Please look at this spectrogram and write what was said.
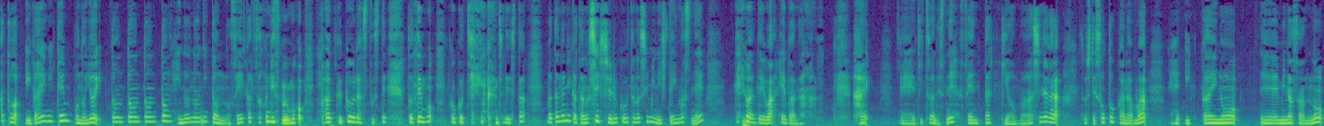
あとは意外にテンポの良いトントントントン日野の2トンの生活音リズムもバックコーラスとしてとても心地いい感じでした。また何か楽しい収録を楽しみにしていますね。ではでは、ヘバナ。はい。えー、実はですね洗濯機を回しながらそして外からは、えー、1階の、えー、皆さんの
